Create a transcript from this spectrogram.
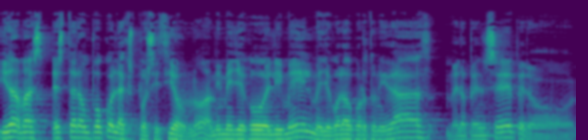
Y nada más, esta era un poco la exposición, ¿no? A mí me llegó el email, me llegó la oportunidad, me lo pensé, pero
